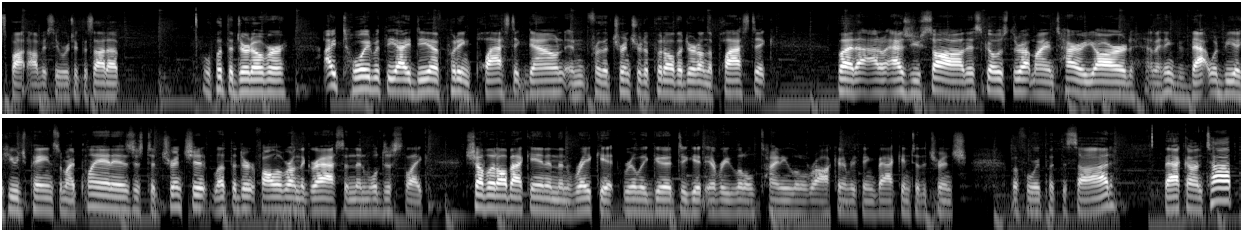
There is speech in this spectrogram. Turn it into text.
spot, obviously, where we took the sod up. We'll put the dirt over. I toyed with the idea of putting plastic down and for the trencher to put all the dirt on the plastic. But as you saw, this goes throughout my entire yard and I think that, that would be a huge pain. So my plan is just to trench it, let the dirt fall over on the grass and then we'll just like shovel it all back in and then rake it really good to get every little tiny little rock and everything back into the trench before we put the sod back on top.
